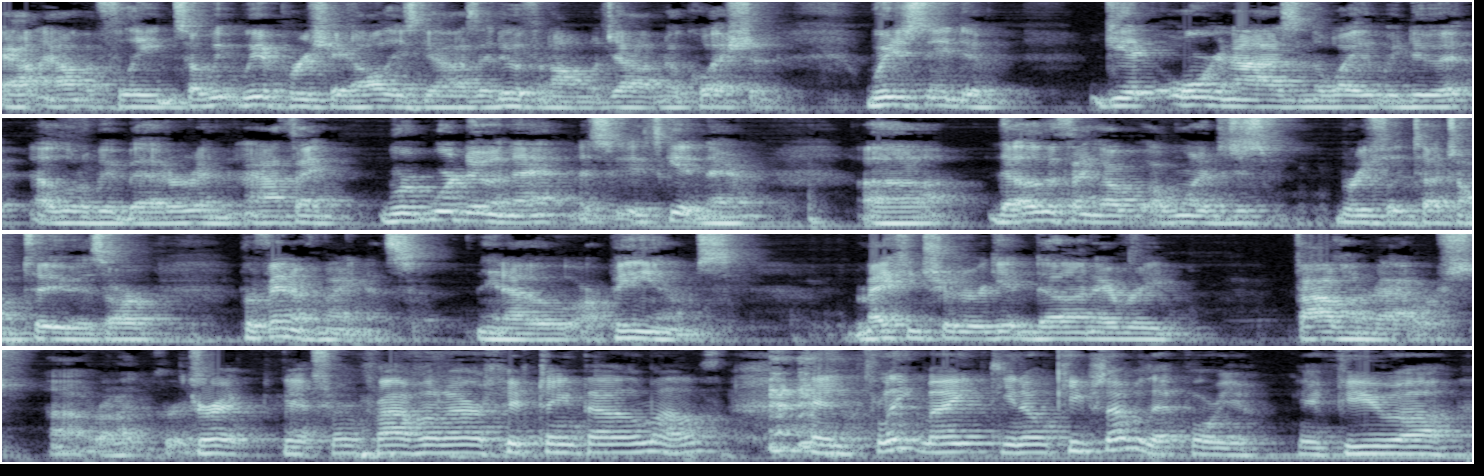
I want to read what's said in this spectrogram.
out and out in the fleet. And so we, we appreciate all these guys. They do a phenomenal job, no question. We just need to get organized in the way that we do it a little bit better, and I think we're we're doing that. It's it's getting there. Uh, the other thing I, I wanted to just briefly touch on too is our preventive maintenance. You know, our PMs, making sure they're getting done every 500 hours, uh, right, Chris? Correct. Yes, sir. 500 hours, 15,000 miles. And FleetMate, you know, keeps up with that for you. If you, uh,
